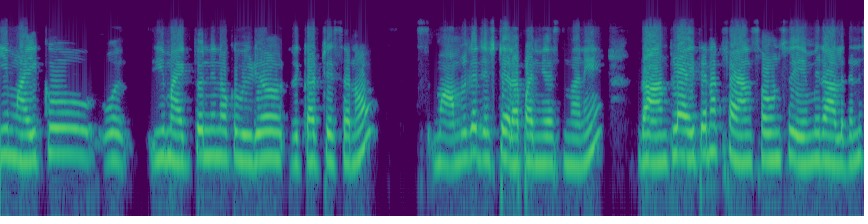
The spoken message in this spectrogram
ఈ మైకు ఈ ఈ మైక్‌తో నేను ఒక వీడియో రికార్డ్ చేశాను. మామూలుగా జస్ట్ ఎలా పనిచేస్తుందని. దాంట్లో అయితే నాకు ఫ్యాన్ సౌండ్స్ ఏమీ రాలేదని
